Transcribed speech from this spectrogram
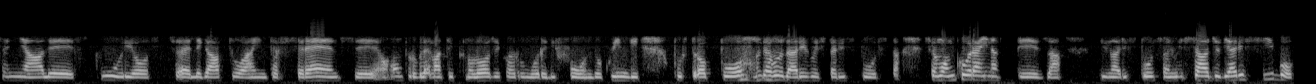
segnale spurio, cioè legato a interferenze, a un problema tecnologico, al rumore di fondo, quindi purtroppo devo dare questa risposta. Siamo ancora in attesa di una risposta al messaggio di Arecibo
